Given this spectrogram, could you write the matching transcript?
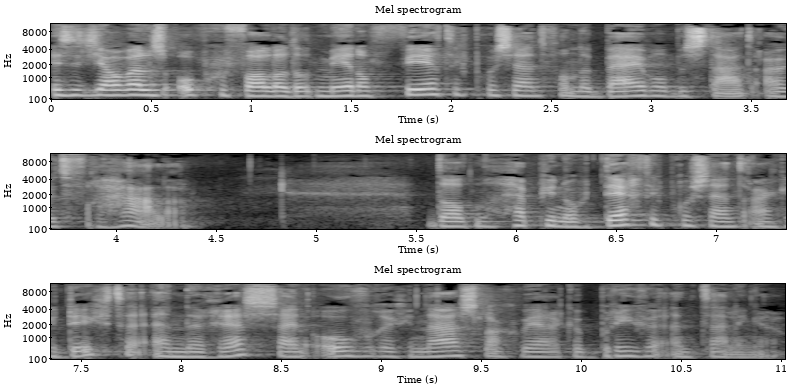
Is het jou wel eens opgevallen dat meer dan 40% van de Bijbel bestaat uit verhalen? Dan heb je nog 30% aan gedichten en de rest zijn overige naslagwerken, brieven en tellingen.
